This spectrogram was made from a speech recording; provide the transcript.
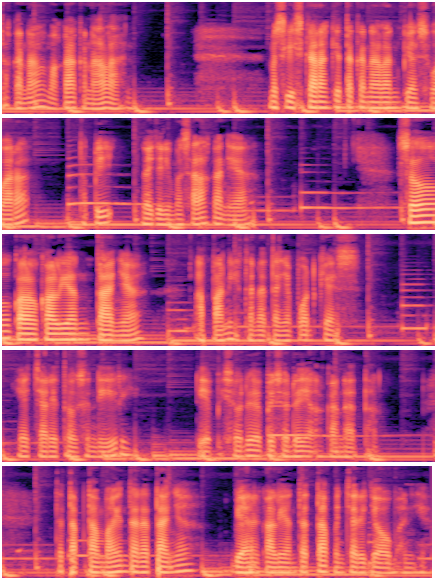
tak kenal maka kenalan. Meski sekarang kita kenalan via suara, tapi gak jadi masalah kan ya? So, kalau kalian tanya, apa nih tanda tanya podcast? Ya cari tahu sendiri di episode-episode yang akan datang. Tetap tambahin tanda tanya biar kalian tetap mencari jawabannya.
